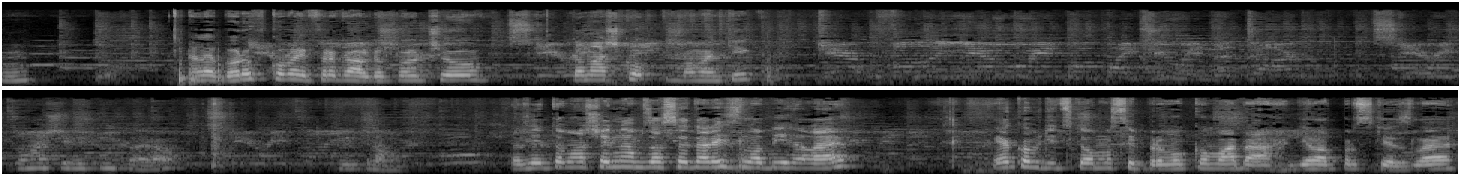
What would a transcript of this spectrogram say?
Hm? Ale borovkový frgal doporučuji. Tomášku, momentík. Tomáši, vypni to, jo? Vypnou. Takže Tomášek nám zase tady zlobí, hele. Jako vždycky ho musí provokovat a dělat prostě zle.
